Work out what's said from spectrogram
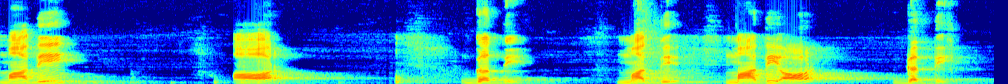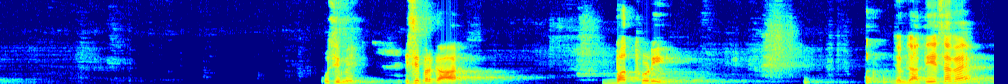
मादी और गद्दी, मादी मादी और गद्दी। उसी में, इसी प्रकार बथुड़ी, जब जाती है सब है,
